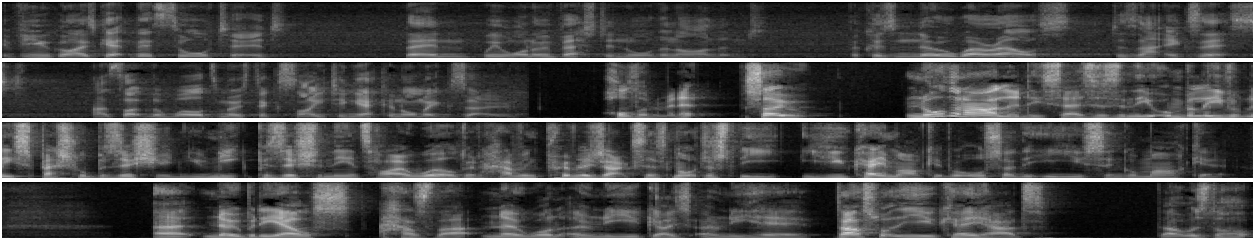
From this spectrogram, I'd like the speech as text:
if you guys get this sorted, then we want to invest in Northern Ireland because nowhere else does that exist. That's like the world's most exciting economic zone. Hold on a minute. So, Northern Ireland, he says, is in the unbelievably special position, unique position in the entire world, and having privileged access not just the UK market, but also the EU single market. Uh, nobody else has that. No one, only you guys, only here. That's what the UK had. That was the.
